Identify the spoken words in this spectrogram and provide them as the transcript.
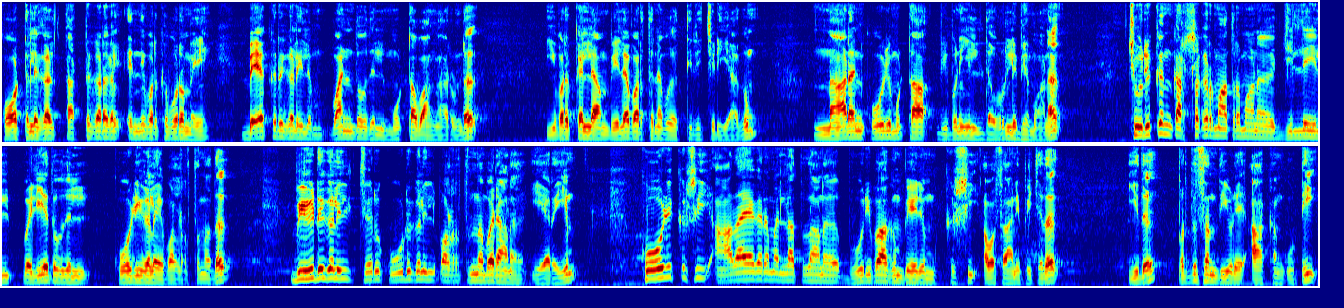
ഹോട്ടലുകൾ തട്ടുകടകൾ എന്നിവർക്ക് പുറമെ ബേക്കറികളിലും വൻതോതിൽ മുട്ട വാങ്ങാറുണ്ട്. ഇവർക്കെല്ലാം വില വർധനവ് തിരിച്ചടിയാകും. നാടൻ കോഴിമുട്ട വിപണിയിൽ ദൗർലഭ്യമാണ്. ചുരുക്കം കർഷകർ മാത്രമാണ് ജില്ലയിൽ വലിയ തോതിൽ കോഴികളെ വളർത്തുന്നത്. വീടുകളിൽ ചെറു കൂടുകളിൽ വളർത്തുന്നവരാണ് ഏറെയും. കോഴിക്കൃഷി ആദായകരമല്ലാത്തതാണ് ഭൂരിഭാഗം പേരും കൃഷി അവസാനിപ്പിച്ചത്. ഇത് പ്രതിസന്ധിയുടെ ആക്കം കൂട്ടി.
